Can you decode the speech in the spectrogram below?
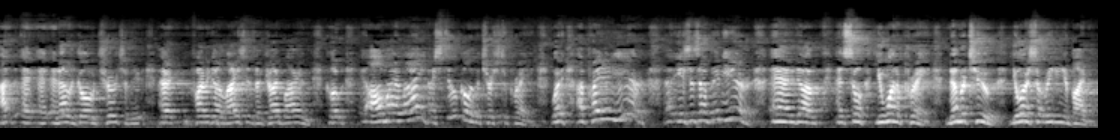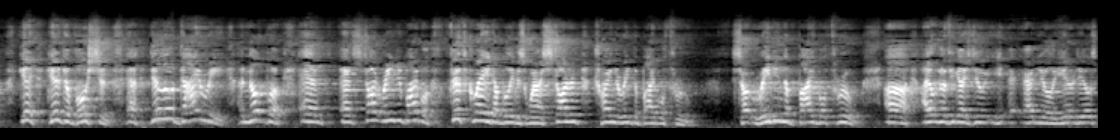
I, and I would go to church, and I finally got a license. I'd drive by and go all my life. I still go to the church to pray. Well, I prayed in here. Uh, he says, I've been here. And, um, and so you want to pray. Number two, you want to start reading your Bible. Get, get a devotion. Uh, get a little diary, a notebook, and, and start reading your Bible. Fifth grade, I believe, is when I started trying to read the Bible through. Start reading the Bible through. Uh, I don't know if you guys do annual year deals.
